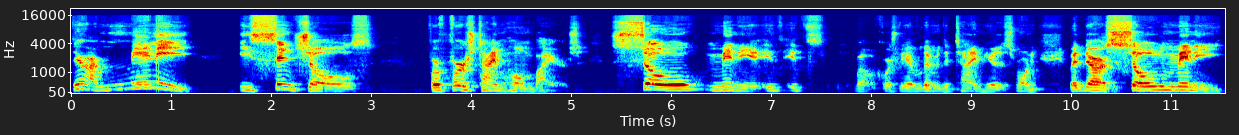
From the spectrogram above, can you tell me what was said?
There are many essentials for first-time home buyers. So many. It, it's well, of course, we have limited time here this morning, but there are so many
